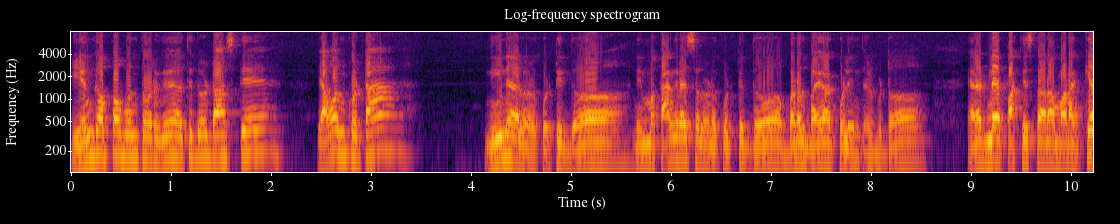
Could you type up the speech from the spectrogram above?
ಹೆಂಗಪ್ಪ ಬಂತವ್ರಿಗೆ ಅತಿ ದೊಡ್ಡ ಆಸ್ತಿ? ಯಾವನ್ ಕೊಟ್ಟ? ನೀನೇ ಅಲ್ಲೋಣ ಕೊಟ್ಟಿದ್ದು? ನಿಮ್ಮ ಕಾಂಗ್ರೆಸ್ ಅಲ್ಲೋಣ ಕೊಟ್ಟಿದ್ದು? ಬಡದು ಬೈಗ್ ಹಾಕೊಳ್ಳಿ ಅಂತ ಹೇಳ್ಬಿಟ್ಟು. ಎರಡನೇ ಪಾಕಿಸ್ತಾನ ಮಾಡೋಕ್ಕೆ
